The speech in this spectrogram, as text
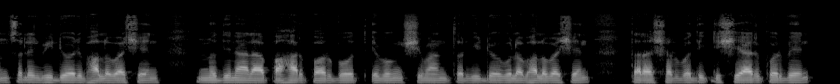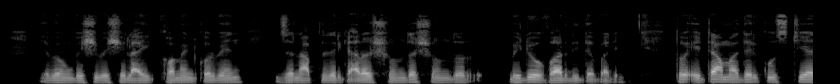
অঞ্চলের ভিডিও ভালোবাসেন নদী নালা পাহাড় পর্বত এবং সীমান্তর ভিডিওগুলো ভালোবাসেন, তারা সর্বাধিকটি শেয়ার করবেন এবং বেশি বেশি লাইক কমেন্ট করবেন, যেন আপনাদেরকে আরও সুন্দর সুন্দর ভিডিও উপহার দিতে পারি। তো এটা আমাদের কুষ্টিয়া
